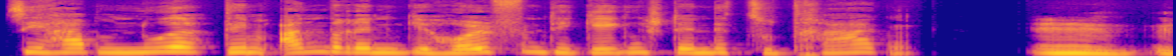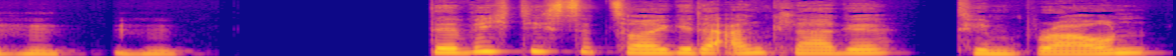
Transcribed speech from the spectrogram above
Sie haben nur dem anderen geholfen, die Gegenstände zu tragen. Mhm, mhm, mhm. Der wichtigste Zeuge der Anklage, Tim Brown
